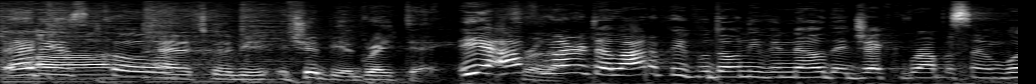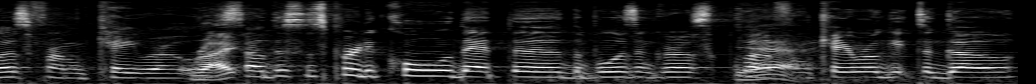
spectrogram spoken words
That is uh, cool. And it's going to be, it should be a great day. Yeah, I've learned that. a lot of people don't even know that Jackie Robinson was from Cairo. Right. So this is pretty cool that the, the Boys and Girls Club yeah. from Cairo get to go.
